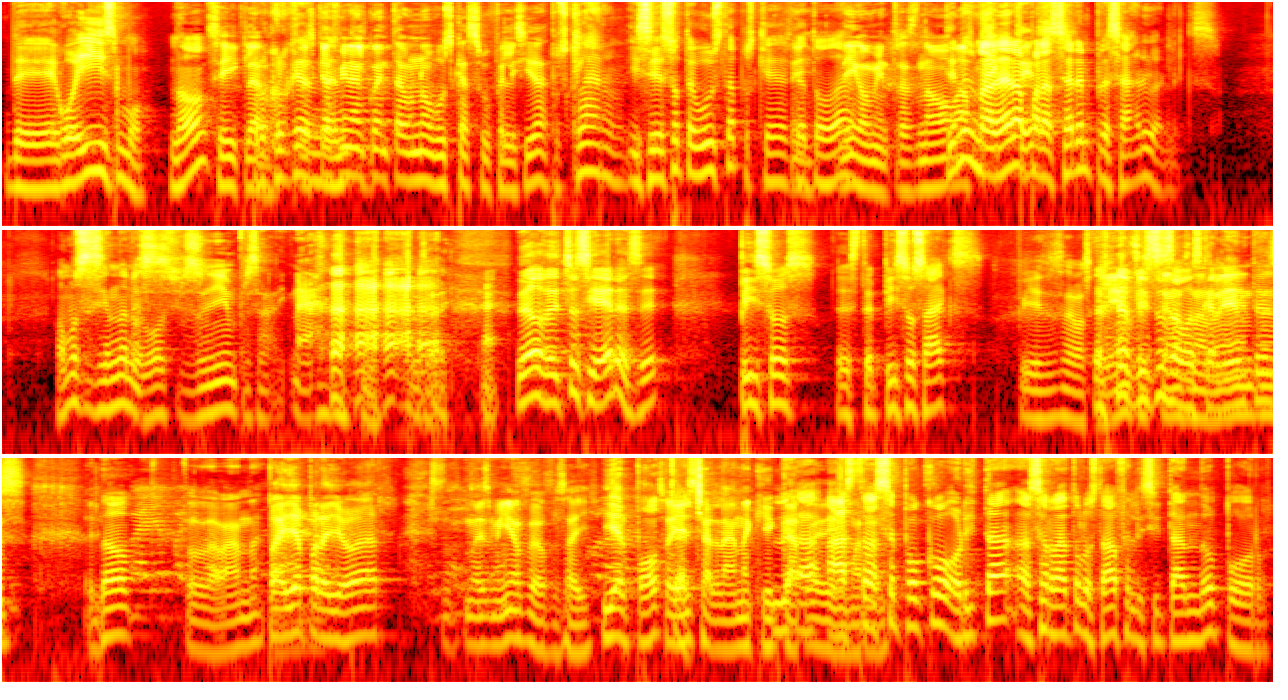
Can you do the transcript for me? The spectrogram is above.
de egoísmo, ¿no? Sí, claro. Pero creo que, es que al final cuenta uno busca su felicidad. pues claro. Y si eso te gusta, pues que, Sí. todo da. Digo, mientras no Tienes afectes- madera para ser empresario, Alex. Vamos haciendo Pues, negocios. soy empresario. Nah, empresario. Ah, No, de hecho sí eres, ¿eh? Pisos, este, pisos Axe. Pisos Aguascalientes. Pisos Aguascalientes. El- No, pues la banda. Paella para llevar. No es mío, pero pues ahí. Y el podcast. Soy el chalán aquí de de hasta hace poco, ahorita, hace rato lo estaba felicitando por,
